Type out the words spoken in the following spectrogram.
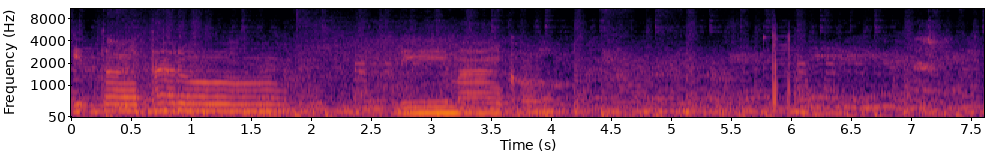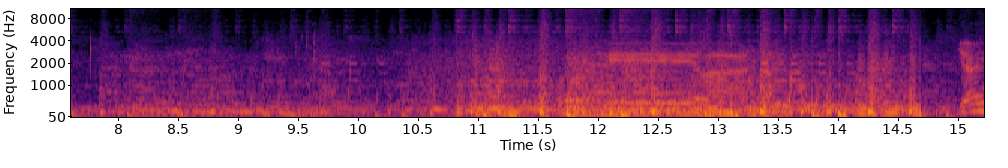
kita taruh di mangkok. Oke lanjut. Yang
